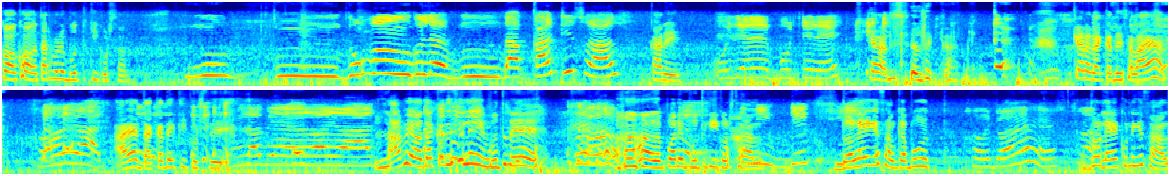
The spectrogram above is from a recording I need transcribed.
ক ক তারপরে বুত কি করছাল কারে? ওই যে বুটেরে কেরা দিছিল ধাক্কা কেরা ধাক্কা দিছিল আয়াত আয়াত ধাক্কা দিয়ে কি করছে? লাভে ধাক্কা দিছিলি ভূত রে। পরে ভূত কি করছাল আমি দেখছি দলে গেছাল গা ভূত? হয়াত দলে কোনে গেছাল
